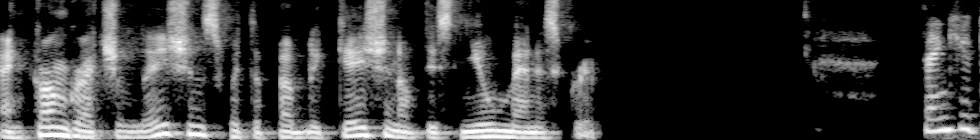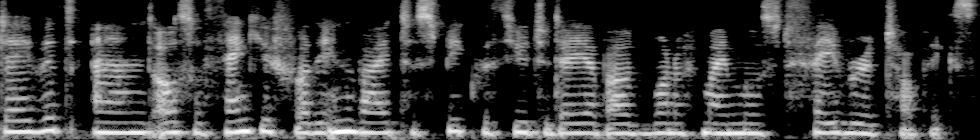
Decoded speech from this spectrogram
and congratulations with the publication of this new manuscript. Thank you, David, and also thank you for the invite to speak with you today about one of my most favorite topics.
